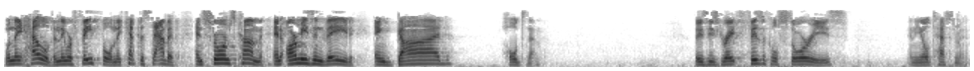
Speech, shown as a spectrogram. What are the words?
when they held and they were faithful and they kept the Sabbath and storms come and armies invade and God holds them. There's these great physical stories in the Old Testament.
